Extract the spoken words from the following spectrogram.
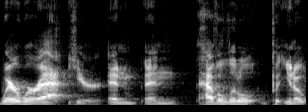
where we're at here, and and have a little, put you know,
